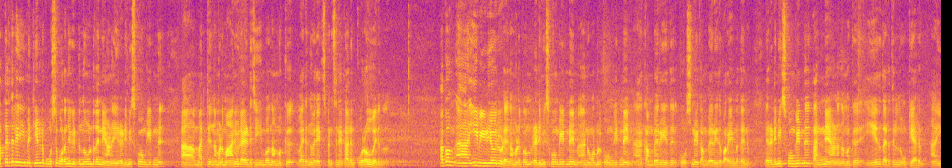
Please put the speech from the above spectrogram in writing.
അത്തരത്തിൽ ഈ മെറ്റീരിയലിന്റെ കോസ്റ്റ് കുറഞ്ഞ് കിട്ടുന്നതുകൊണ്ട് തന്നെയാണ് ഈ റെഡിമിക്സ് കോൺക്രീറ്റിന് മറ്റ് നമ്മൾ മാനുവലായിട്ട് ചെയ്യുമ്പോൾ നമുക്ക് വരുന്ന ഒരു എക്സ്പെൻസിനേക്കാളും കുറവ് വരുന്നത്. അപ്പം ഈ വീഡിയോയിലൂടെ നമ്മളിപ്പം റെഡിമിക്സ് കോൺക്രീറ്റിനെയും നോർമൽ കോൺക്രീറ്റിനെയും കമ്പയർ ചെയ്ത് കോസ്റ്റിനെ കമ്പയർ ചെയ്ത് പറയുമ്പോഴത്തേനും റെഡിമിക്സ് കോൺക്രീറ്റിന് തന്നെയാണ് നമുക്ക് ഏത് തരത്തിൽ നോക്കിയാലും ഈ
